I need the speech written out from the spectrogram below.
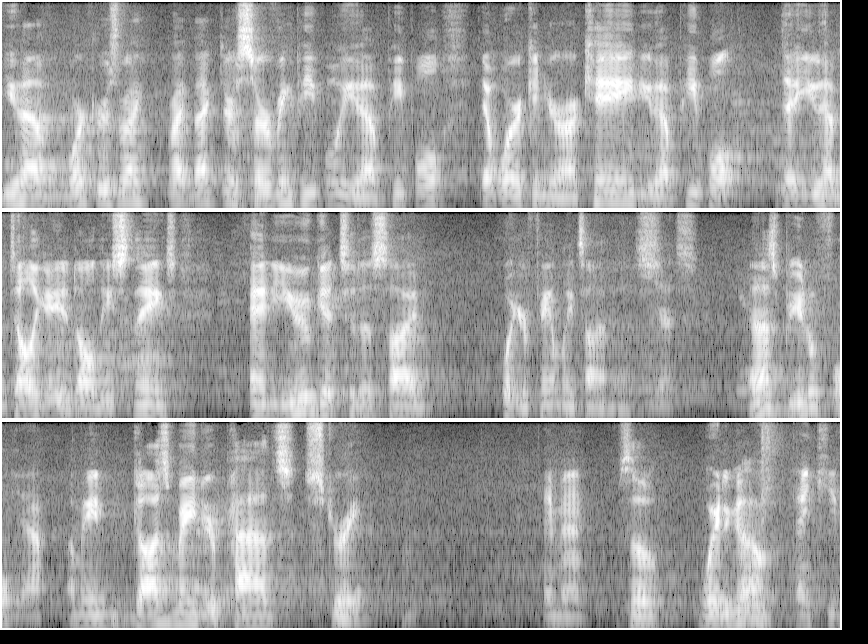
You have workers right, right back there serving people. You have people that work in your arcade. You have people that you have delegated all these things, and you get to decide what your family time is. Yes. And that's beautiful. Yeah. I mean, God's made your paths straight. Amen. So, way to go. Thank you.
